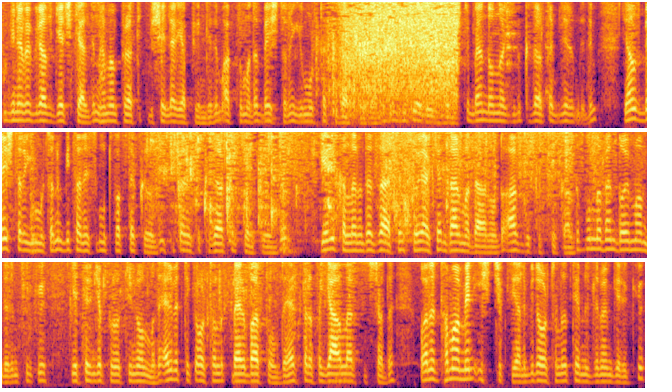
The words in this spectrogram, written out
Bugün eve biraz geç geldim. Hemen pratik bir şeyler yapayım dedim. Aklıma da 5 tane yumurta kızartıyor video da izlemişti. Ben de onlar gibi kızartabilirim dedim. Yalnız 5 tane yumurtanın bir tanesi mutfakta kırıldı. iki tanesi kızartırken kırıldı. Geri kalanı da zaten soyarken darmadağın oldu. Az bir kısmı kaldı. Bununla ben doymam dedim. Çünkü yeterince protein olmadı. Elbette ki ortalık berbat oldu. Her tarafa yağlar sıçradı. Bana tamamen iş çıktı. Yani bir de ortalığı temizlemem gerekiyor.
